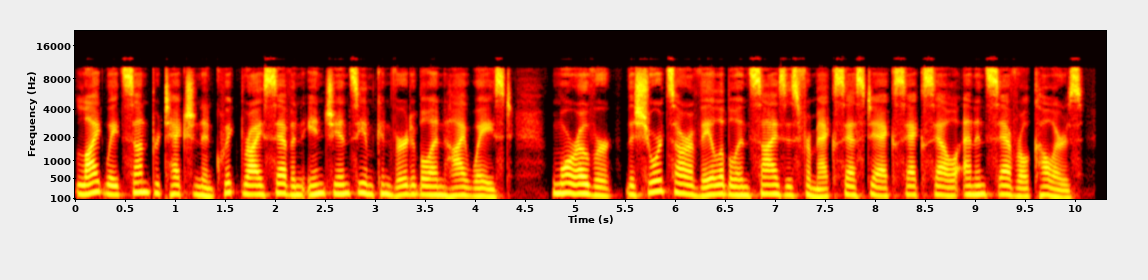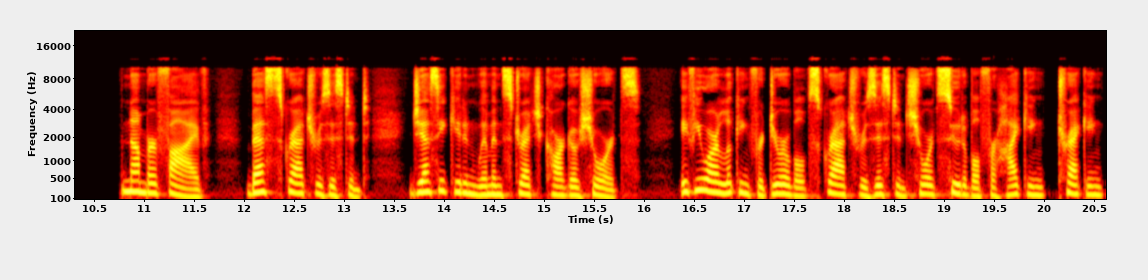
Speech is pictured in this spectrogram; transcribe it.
Lightweight sun protection and quick dry 7-inch inseam convertible and high waist. Moreover, the shorts are available in sizes from XS to XXL and in several colors. Number 5. Best scratch resistant. Jessie Kidden Women's Stretch Cargo Shorts. If you are looking for durable, scratch-resistant shorts suitable for hiking, trekking,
